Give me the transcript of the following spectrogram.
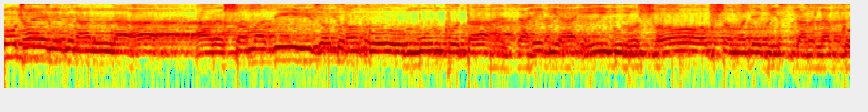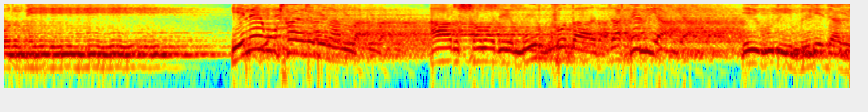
উঠায় নেবেন আল্লাহ। আর সমাজে যত রকম মূর্খতা, জাহেলিয়া, এইগুলো সব সমাজে বিস্তার লাভ করবি। এলেম উঠায় নেবেন আল্লাহ। আর সমাজে মূর্খতা, জাহেলিয়া এইগুলি বেড়ে যাবে।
